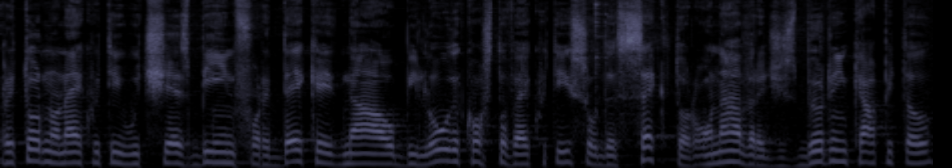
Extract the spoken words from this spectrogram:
return on equity, which has been for a decade now below the cost of equity. So the sector, on average, is burning capital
